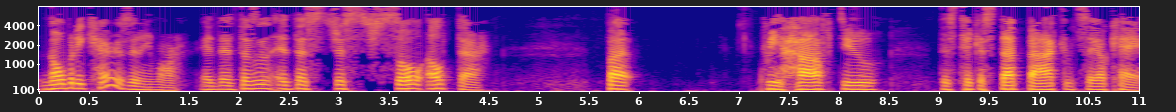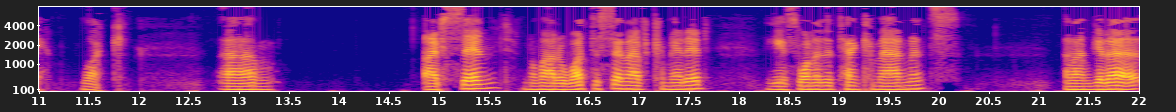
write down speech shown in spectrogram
nobody cares anymore. It, it doesn't. It's just so out there. But we have to just take a step back and say, okay, look, um, I've sinned, no matter what the sin I've committed against one of the Ten Commandments, and I'm gonna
